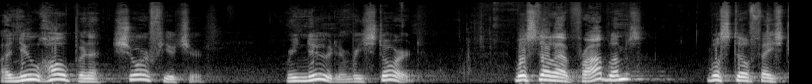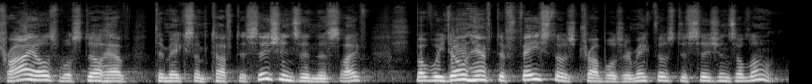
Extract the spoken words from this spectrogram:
a new hope and a sure future, renewed and restored. We'll still have problems. We'll still face trials. We'll still have to make some tough decisions in this life, but we don't have to face those troubles or make those decisions alone.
